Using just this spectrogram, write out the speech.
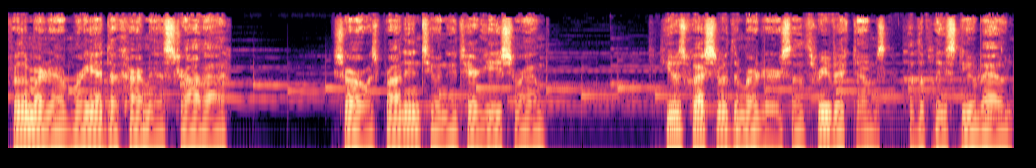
for the murder of Maria del Carmen Estrada. Shore was brought into an interrogation room. He was questioned with the murders of the three victims that the police knew about.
